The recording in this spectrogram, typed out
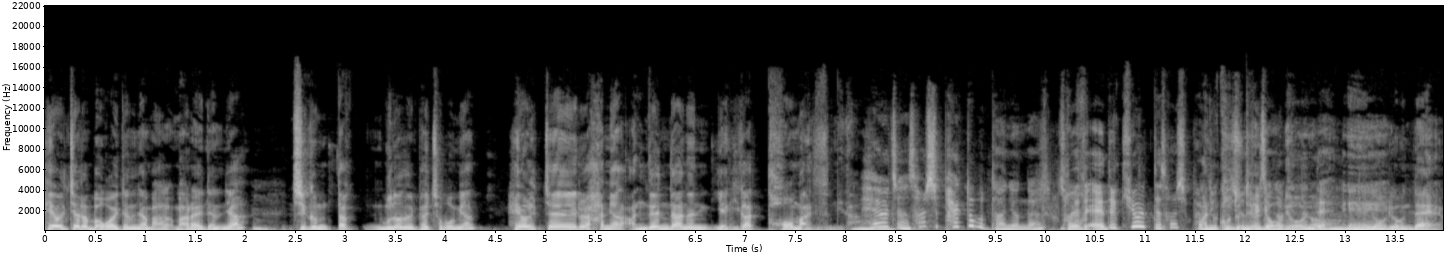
해열제를 먹어야 되느냐 마- 말아야 되느냐 음. 지금 딱 문헌을 펼쳐보면 해열제를 하면 안 된다는 얘기가 더 많습니다. 음. 해열제는 38도부터 아니었나요? 저희들 애들 키울 때 38도 아니 그것도 기준으로 되게 어려워요. 생각했는데. 음. 되게 예. 어려운데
